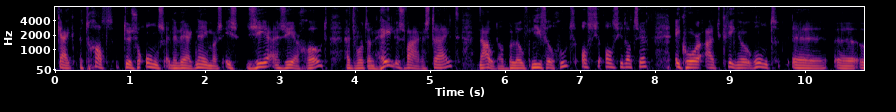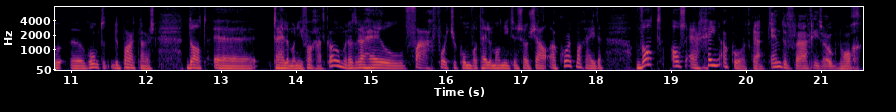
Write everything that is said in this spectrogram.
kijk, het gat tussen ons en de werknemers is zeer en zeer groot. Het wordt een hele zware strijd. Nou, dat belooft niet veel goed als je, als je dat zegt. Ik hoor uit kringen rond, uh, uh, uh, rond de partners dat er helemaal niet van gaat komen. Dat er een heel vaag fortje komt wat helemaal niet een sociaal akkoord mag heten. Wat als er geen akkoord komt? Ja, en de vraag is ook nog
